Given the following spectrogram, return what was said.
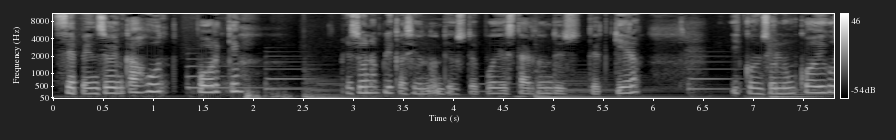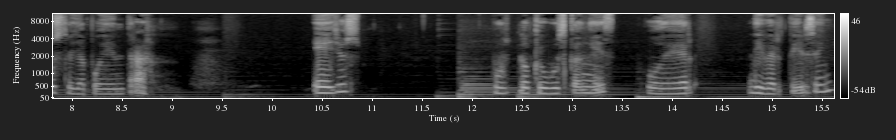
Se pensó en Kahoot porque es una aplicación donde usted puede estar donde usted quiera y con solo un código usted ya puede entrar. Ellos lo que buscan es poder divertirse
